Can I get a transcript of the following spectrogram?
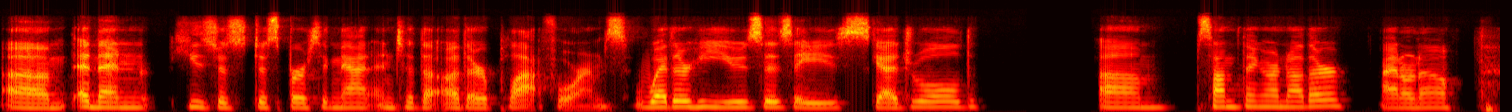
Um, and then he's just dispersing that into the other platforms. Whether he uses a scheduled um, something or another, I don't know.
